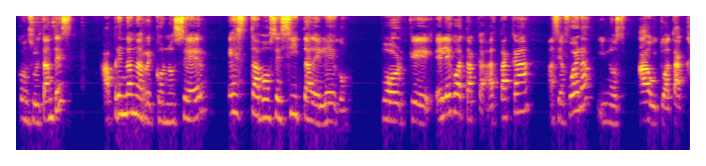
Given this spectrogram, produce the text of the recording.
consultantes aprendan a reconocer esta vocecita del ego, porque el ego ataca, ataca hacia afuera y nos autoataca.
